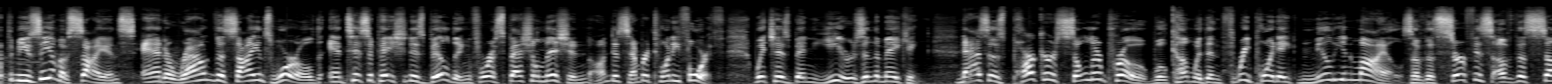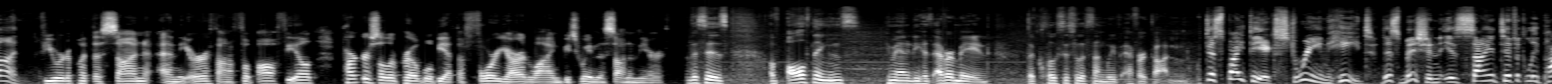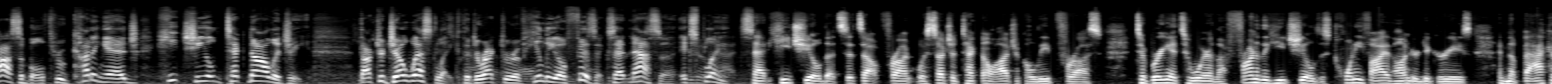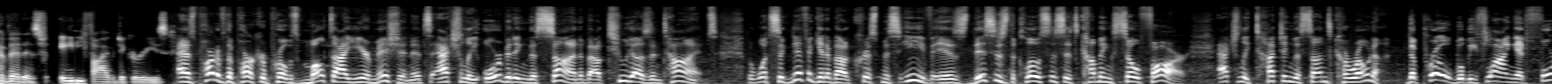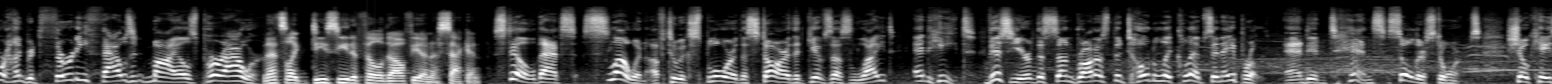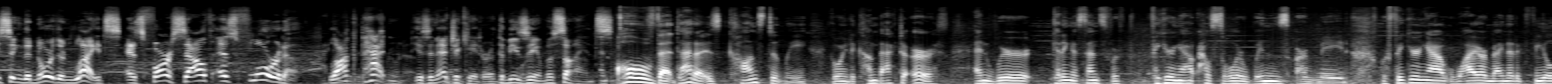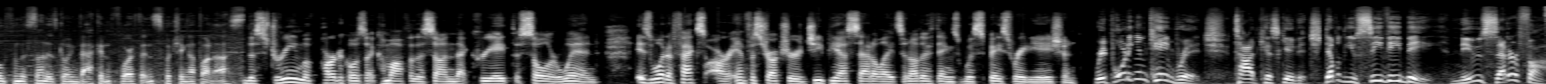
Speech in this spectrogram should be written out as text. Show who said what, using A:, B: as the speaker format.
A: At the Museum of Science and around the science world, anticipation is building for a special mission on December 24th, which has been years in the making. NASA's Parker Solar Probe will come within 3.8 million miles of the surface of the sun.
B: If you were to put the sun and the earth on a football field, Parker Solar Probe will be at the four yard line between the sun and the earth.
C: This is, of all things humanity has ever made, the closest to the sun we've ever gotten.
A: Despite the extreme heat, this mission is scientifically possible through cutting edge heat shield technology. Dr. Joe Westlake, the director of heliophysics at NASA, explains.
B: That heat shield that sits out front was such a technological leap for us to bring it to where the front of the heat shield is 2,500 degrees and the back of it is 85 degrees.
A: As part of the Parker probe's multi year mission, it's actually orbiting the sun about two dozen times. But what's significant about Christmas Eve is this is the closest it's coming so far, actually touching the sun's corona. The probe will be flying at 430,000 miles per hour.
B: That's like DC to Philadelphia in a second.
A: Still, that's slow enough to explore the star that gives us light and heat. This year, the sun brought us the total eclipse in April and intense solar storms, showcasing the northern lights as far south as Florida. Locke Patton is an educator at the Museum of Science.
C: And all of that data is constantly going to come back to Earth, and we're getting a sense, we're figuring out how solar winds are made. We're figuring out why our magnetic field from the sun is going back and forth and switching up on us.
B: The stream of particles that come off of the sun that create the solar wind is what affects our infrastructure, GPS satellites, and other things with space radiation.
A: Reporting in Cambridge, Todd Kazakiewich, WCVB, News Center 5.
